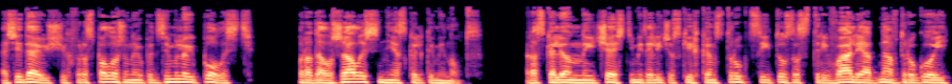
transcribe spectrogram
оседающих в расположенную под землей полость, продолжалось несколько минут. Раскаленные части металлических конструкций то застревали одна в другой,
